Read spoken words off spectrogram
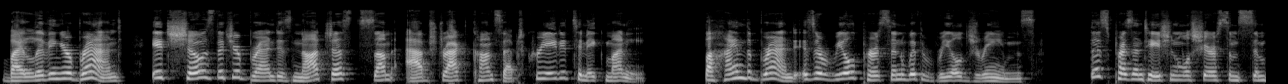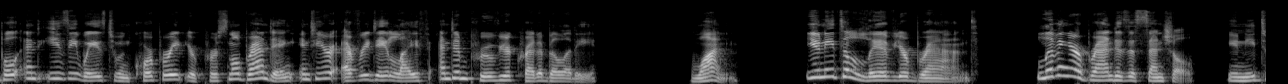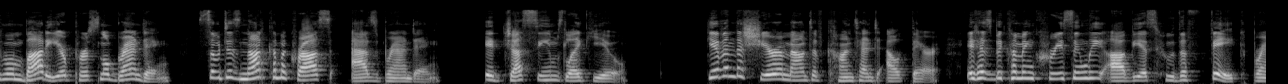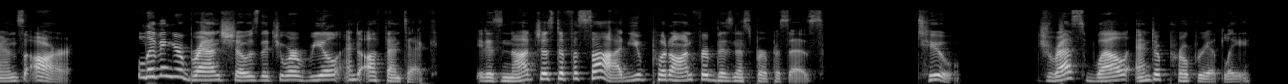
By living your brand, it shows that your brand is not just some abstract concept created to make money. Behind the brand is a real person with real dreams. This presentation will share some simple and easy ways to incorporate your personal branding into your everyday life and improve your credibility. 1. You need to live your brand. Living your brand is essential. You need to embody your personal branding so it does not come across as branding. It just seems like you. Given the sheer amount of content out there, it has become increasingly obvious who the fake brands are. Living your brand shows that you are real and authentic. It is not just a facade you put on for business purposes. 2. Dress well and appropriately.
